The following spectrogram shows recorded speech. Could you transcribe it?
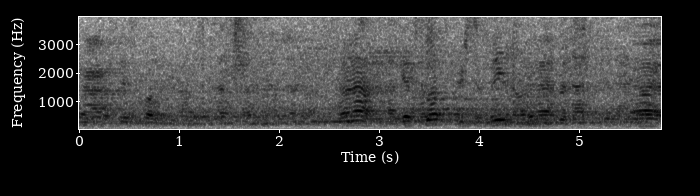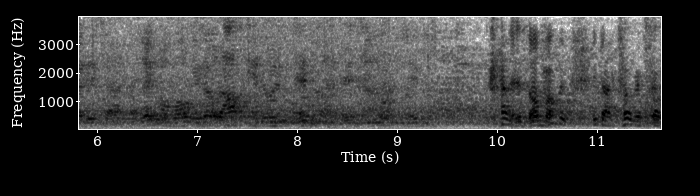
Ja, Ja, ja, das haben wir. Ich dachte, sag jetzt von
